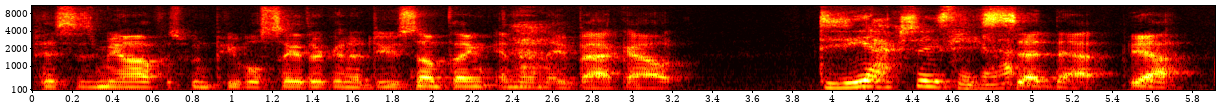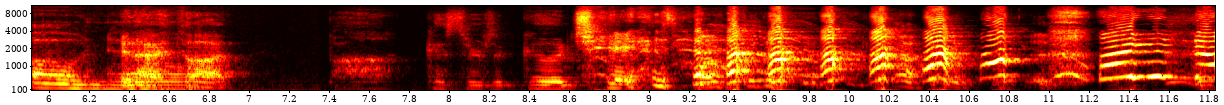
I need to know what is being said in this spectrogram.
pisses me off is when people say they're gonna do something and then they back out. Did he actually say He that? He said that, yeah, oh no. and I thought, because there's a good chance. I did not know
